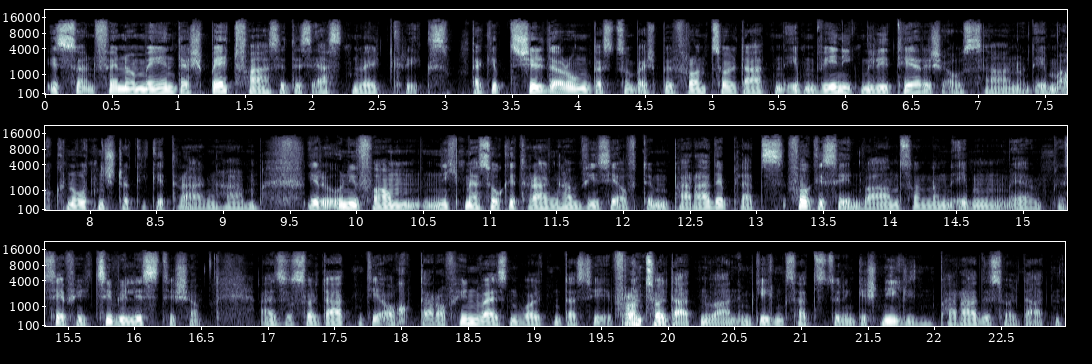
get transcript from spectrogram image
ist so ein Phänomen der Spätphase des Ersten Weltkriegs. Da gibt es Schilderungen, dass zum Beispiel Frontsoldaten eben wenig militärisch aussahen und eben auch Knotenstöcke getragen haben, ihre Uniform nicht mehr so getragen haben, wie sie auf dem Paradeplatz vorgesehen waren, sondern eben sehr viel zivilistischer. Also Soldaten, die auch darauf hinweisen wollten, dass sie Frontsoldaten waren, im Gegensatz zu den geschniegelten Paradesoldaten.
